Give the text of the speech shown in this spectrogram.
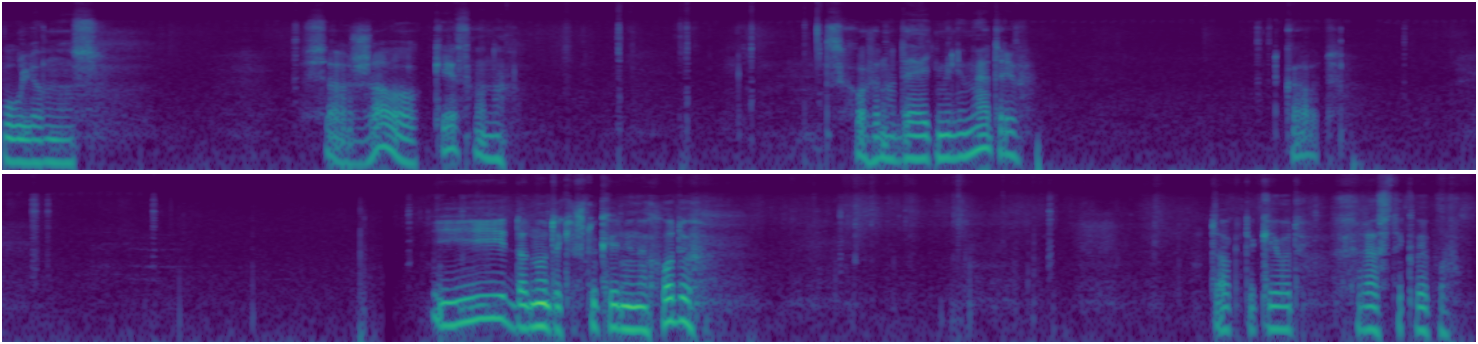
пуля в нас. Вся ржава, окислена. Схожа на 9 мм. Така от. І давно такі штуки не знаходив. Так, такий от хрестик випав.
